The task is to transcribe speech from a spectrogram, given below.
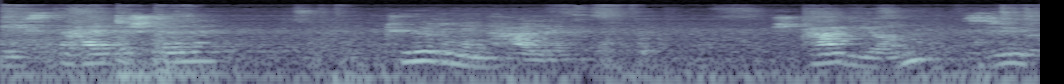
Nächste Haltestelle Thüringenhalle. Stadion Süd.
